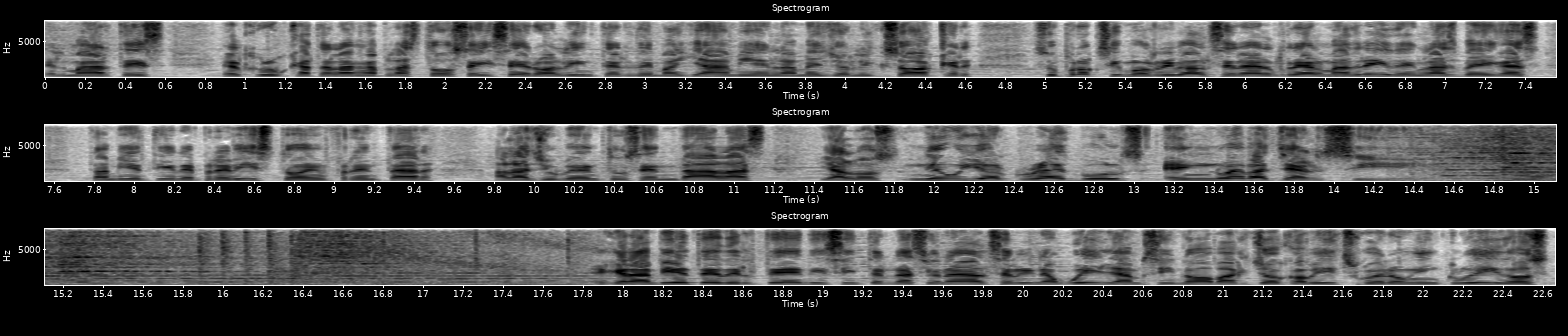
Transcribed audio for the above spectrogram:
El martes, el club catalán aplastó 6-0 al Inter de Miami en la Major League Soccer. Su próximo rival será el Real Madrid en Las Vegas. También tiene previsto enfrentar a la Juventus en Dallas y a los New York Red Bulls en Nueva Jersey. En el ambiente del tenis internacional, Serena Williams y Novak Djokovic fueron incluidos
